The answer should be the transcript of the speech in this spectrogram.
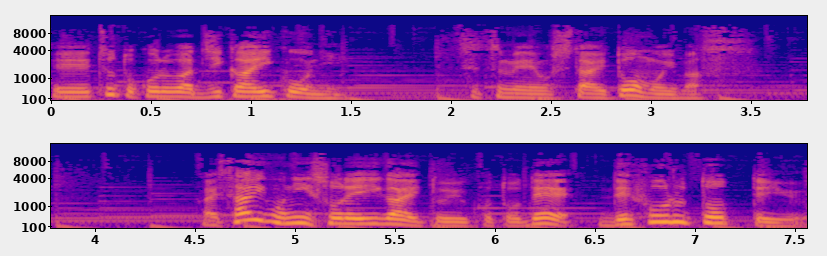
えー、ちょっとこれは次回以降に説明をしたいと思います。はい、最後にそれ以外ということで、デフォルトっていう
